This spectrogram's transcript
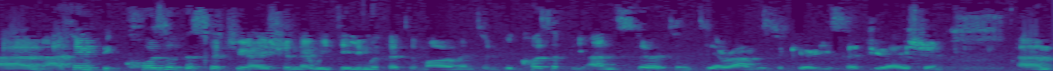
Um, I think because of the situation that we're dealing with at the moment and because of the uncertainty around the security situation, um,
